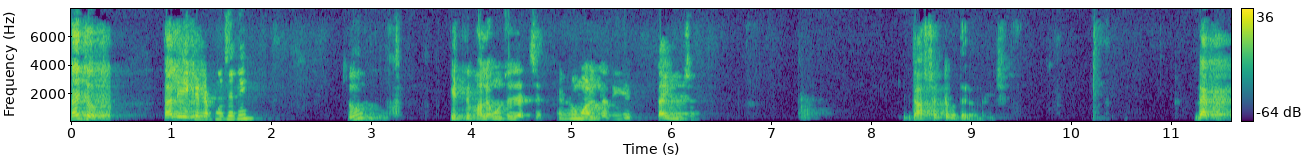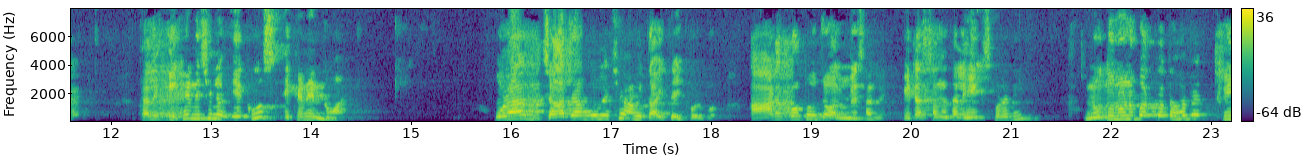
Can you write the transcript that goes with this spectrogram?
তাই তো? তাহলে এখানটা পৌঁছে দিই। তো এতে ভালো মুছে যাচ্ছে, রুমালটা দিয়ে, তাই মুছে। ডাস্টারটা কোথায় গেল? দেখো, তাহলে এখানে ছিল একুশ, এখানে নয়। ওরা যা যা বলেছে আমি তাই তাই করব। আর কত জল মেশালে? এটার সঙ্গে তাহলে এক্স করে দিই। নতুন অনুপাত কত হবে? থ্রি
